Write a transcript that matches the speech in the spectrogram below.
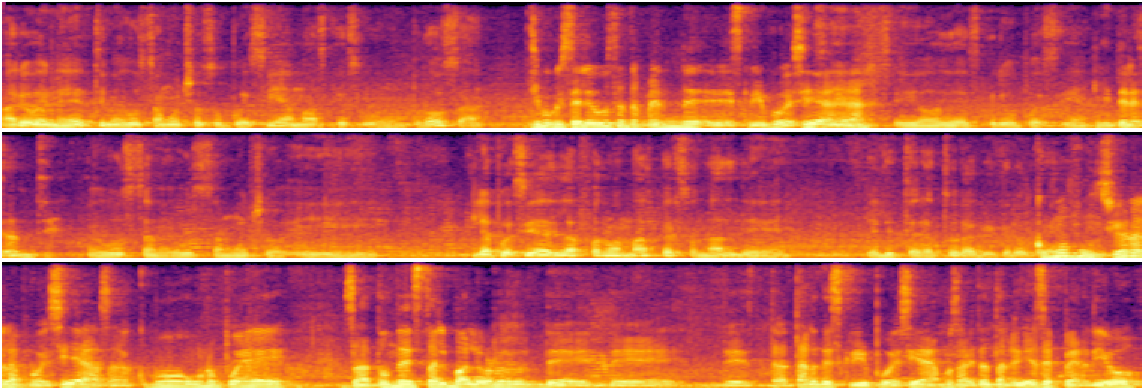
Mario Benedetti, me gusta mucho su poesía más que su prosa. Sí, porque a usted le gusta también eh, escribir poesía, sí, ¿verdad? Sí, yo escribo poesía. Qué interesante. Me gusta, me gusta mucho. Y, y la poesía es la forma más personal de, de literatura que creo que... ¿Cómo funciona la poesía? O sea, ¿cómo uno puede... O sea, ¿dónde está el valor de, de, de tratar de escribir poesía? Digamos, ahorita tal vez ya se perdió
